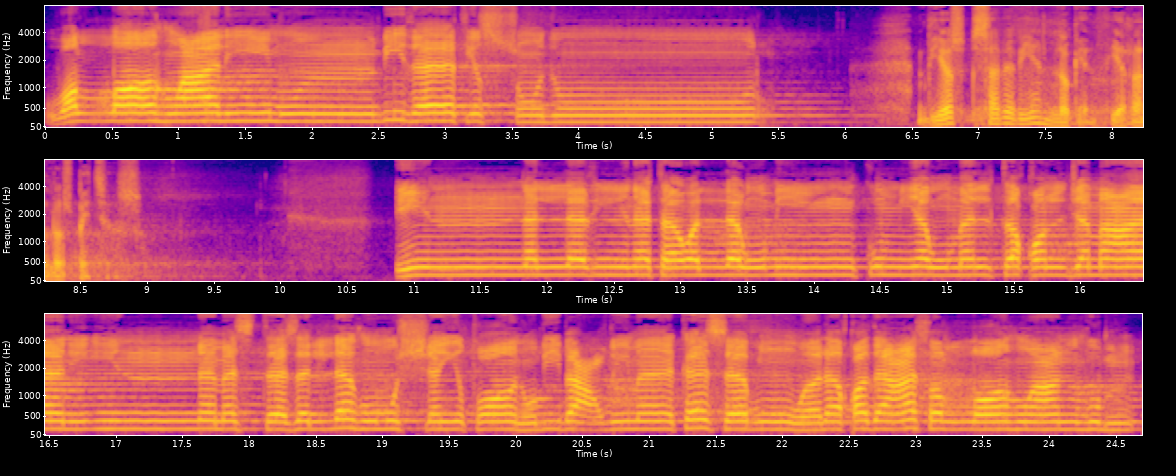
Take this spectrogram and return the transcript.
والله عليم بذات الصدور Dios sabe bien lo que encierran los pechos. ان الذين تولوا منكم يوم التقى الجمعان انما استزلهم الشيطان ببعض ما كسبوا ولقد عفى الله عنهم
